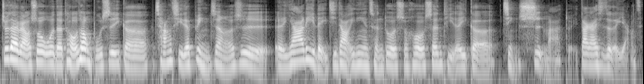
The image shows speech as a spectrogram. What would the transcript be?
就代表说我的头痛不是一个长期的病症，而是呃压力累积到一定的程度的时候，身体的一个警示嘛。对，大概是这个样子。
